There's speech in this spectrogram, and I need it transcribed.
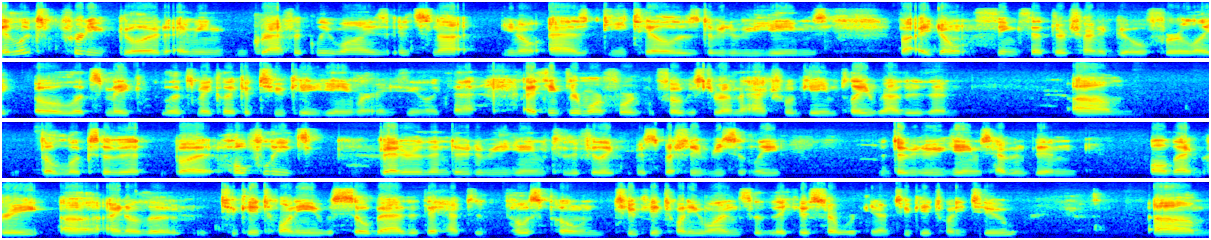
it looks pretty good. I mean, graphically wise, it's not you know as detailed as WWE games, but I don't think that they're trying to go for like oh let's make let's make like a 2K game or anything like that. I think they're more for, focused around the actual gameplay rather than um, the looks of it. But hopefully it's better than WWE games because I feel like especially recently the WWE games haven't been all that great. Uh, I know the 2K20 was so bad that they had to postpone 2K21 so that they could start working on 2K22. Um,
